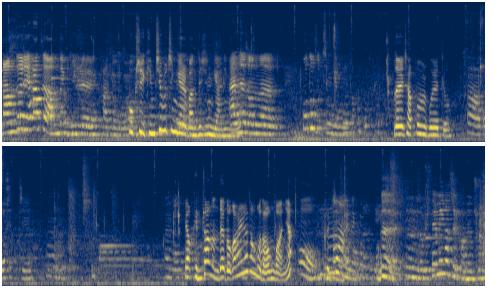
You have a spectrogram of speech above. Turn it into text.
남들이 하지 않는 길을 가지고. 혹시 김치 부침개를 만드시는 게 아닌가요? 아니요 저는 포도 부침개입니다. 내 작품을 보여줘. 아 멋있지. 야 괜찮은데? 너가 하려던 거 나온 거 아니야? 어. 그치? 네, 저희 세미나실 가면 조명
